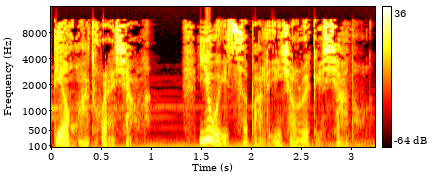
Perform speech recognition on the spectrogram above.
电话突然响了，又一次把林祥瑞给吓到了。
